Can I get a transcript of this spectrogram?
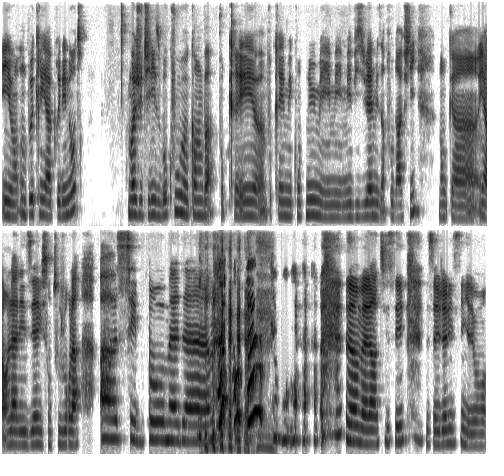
et on peut créer après les nôtres. Moi, j'utilise beaucoup Canva pour créer, pour créer mes contenus, mes, mes, mes visuels, mes infographies. Donc, euh, et alors là, les élèves, ils sont toujours là. Ah, c'est beau, madame. non, mais alors, tu sais, c'est j'hallucine, il y a des moments.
